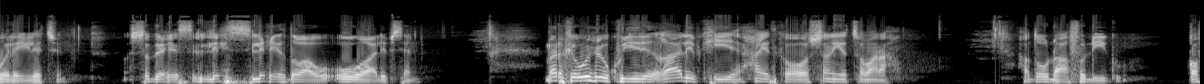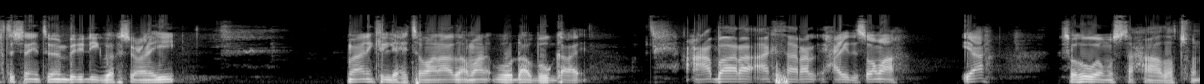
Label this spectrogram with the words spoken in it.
wa leylatun saddex lix iyo toddobaa ugu qaalibsan marka wuxuu ku yidhi qaalibkii xaydka oo shan iyo toban ah hadduu dhaafo dhiigu. Qofta shan iyo toban beri dhiig baa ka soconayey maalinkii lix tobanaad buu galay. Cabara akhara xaydi soo maa yah fa huwa mustaxaadatun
